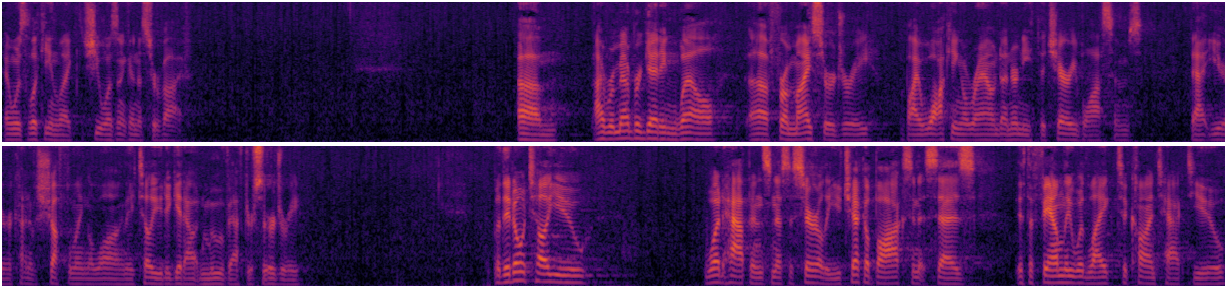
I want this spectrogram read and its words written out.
and was looking like she wasn't going to survive. Um, I remember getting well uh, from my surgery by walking around underneath the cherry blossoms that year, kind of shuffling along. They tell you to get out and move after surgery. But they don't tell you what happens necessarily. You check a box and it says, if the family would like to contact you,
